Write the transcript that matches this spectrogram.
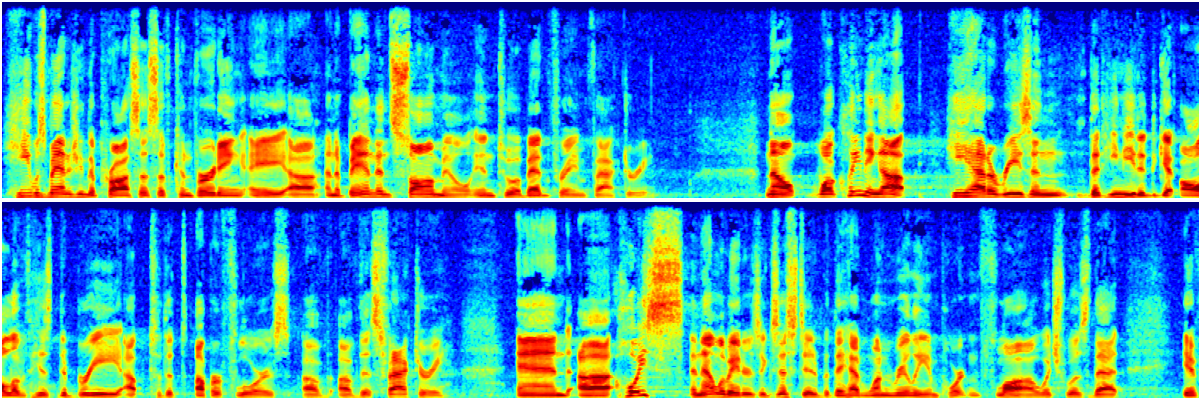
he was managing the process of converting a, uh, an abandoned sawmill into a bed frame factory. Now, while cleaning up, he had a reason that he needed to get all of his debris up to the upper floors of, of this factory. And uh, hoists and elevators existed, but they had one really important flaw, which was that if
